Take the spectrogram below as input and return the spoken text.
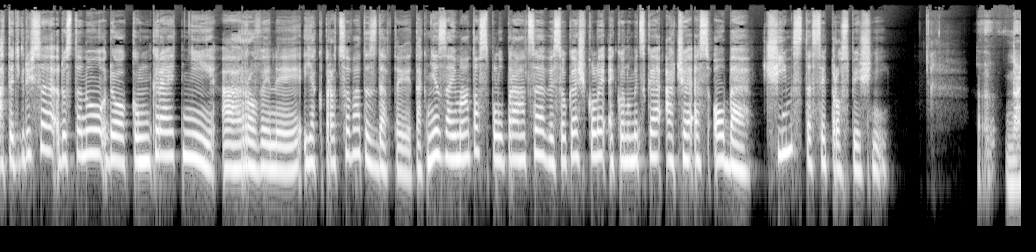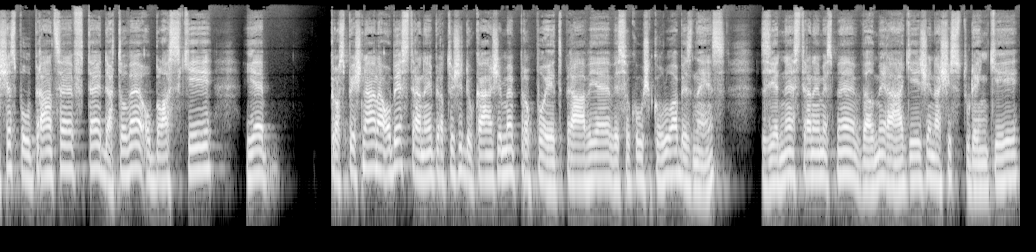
A teď, když se dostanu do konkrétní eh, roviny, jak pracovat s daty, tak mě zajímá ta spolupráce Vysoké školy ekonomické a ČSOB. Čím jste si prospěšní? Naše spolupráce v té datové oblasti je prospěšná na obě strany, protože dokážeme propojit právě vysokou školu a biznis. Z jedné strany my jsme velmi rádi, že naši studenti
